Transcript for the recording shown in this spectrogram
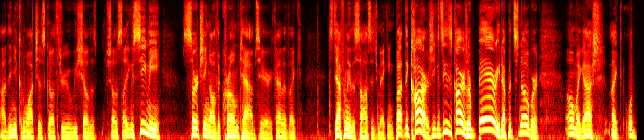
Uh, then you can watch us go through. We show this show the slide. You can see me searching all the Chrome tabs here. Kind of like it's definitely the sausage making. But the cars, you can see these cars are buried up at Snowbird. Oh my gosh! Like we'll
